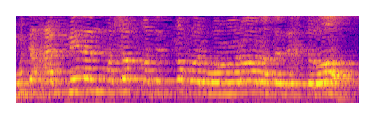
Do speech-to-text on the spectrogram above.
متحملا مشقة السفر ومرارة الاغتراب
